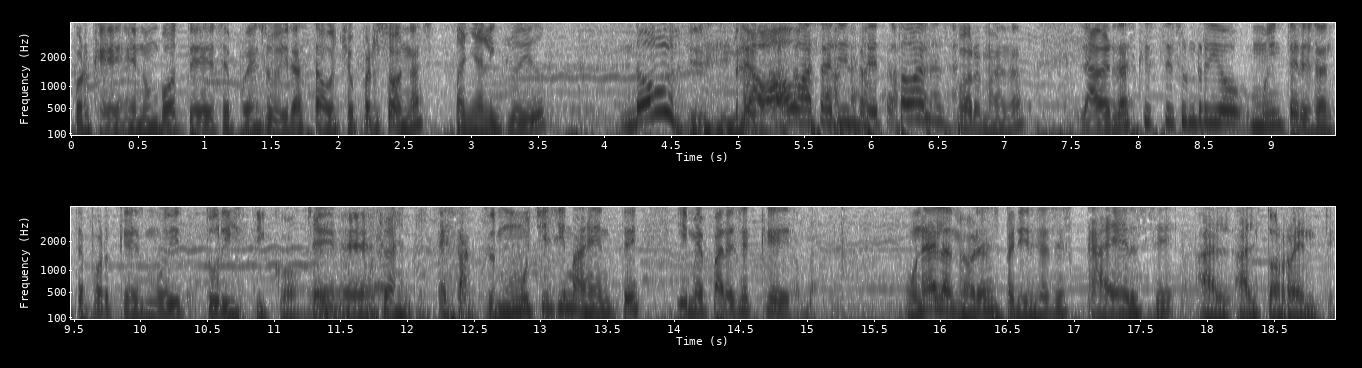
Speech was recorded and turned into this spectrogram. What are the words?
porque en un bote se pueden subir hasta ocho personas. ¿Pañal incluido? No, pues, lavado va a salir de todas las formas, ¿no? La verdad es que este es un río muy interesante porque es muy turístico. Sí, mucha gente. Exacto, es muchísima gente y me parece que una de las mejores experiencias es caerse al, al torrente.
